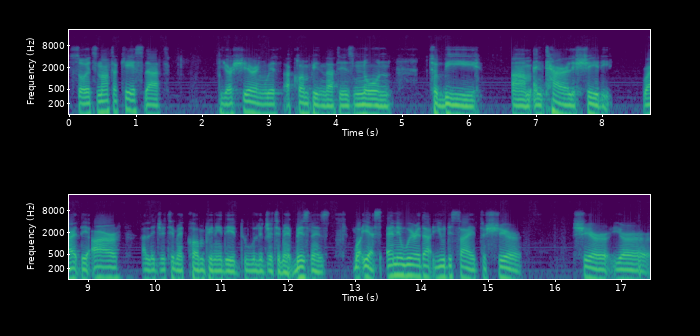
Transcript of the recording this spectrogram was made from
so it's not a case that you're sharing with a company that is known to be um, entirely shady, right? They are a legitimate company. They do legitimate business. But yes, anywhere that you decide to share share your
